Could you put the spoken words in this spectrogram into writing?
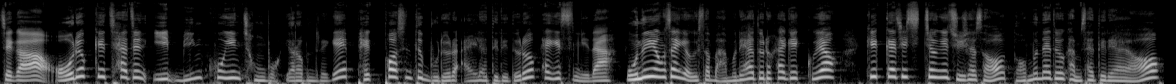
제가 어렵게 찾은 이 민코인 정보 여러분들에게 100% 무료로 알려드리도록 하겠습니다. 오늘 영상 여기서 마무리하도록 하겠고요. 끝까지 시청해 주셔서 너무나도 감사드려요.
